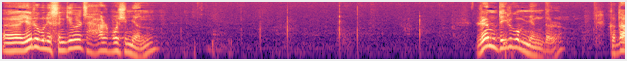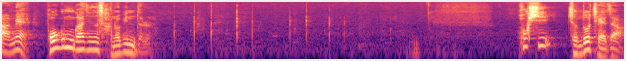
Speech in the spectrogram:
어, 여러분이 성경을 잘 보시면 렘드 일곱 명들, 그 다음에 복음 가진 산업인들, 혹시 전도 제자,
